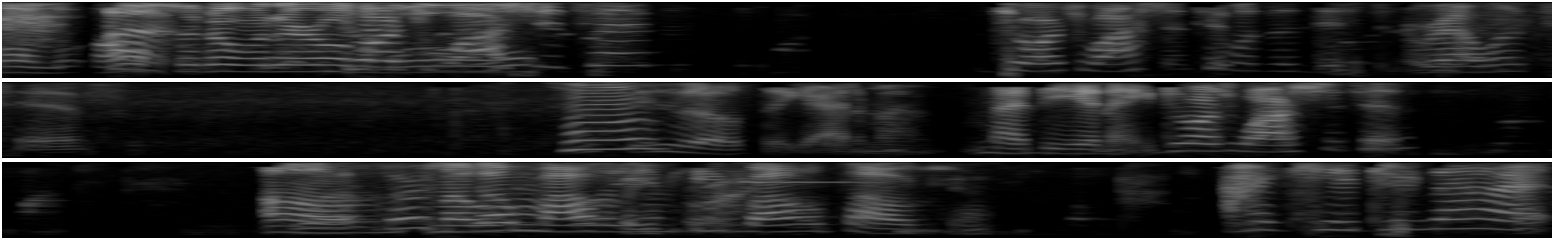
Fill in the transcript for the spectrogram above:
on, I'll Uh, sit over there on George the wall. Washington. George Washington was a distant relative. Hmm? See who else they got in my, my DNA? George Washington. well, Um, search Moses your mouth William and keep on talking. I kid you not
